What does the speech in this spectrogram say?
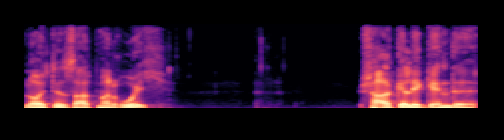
Leute, seid mal ruhig, Schalke-Legende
